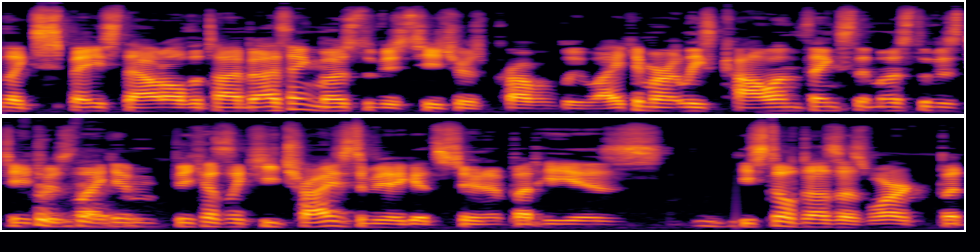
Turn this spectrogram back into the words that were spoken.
like spaced out all the time but i think most of his teachers probably like him or at least colin thinks that most of his teachers Right. like him because like he tries to be a good student but he is he still does his work but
